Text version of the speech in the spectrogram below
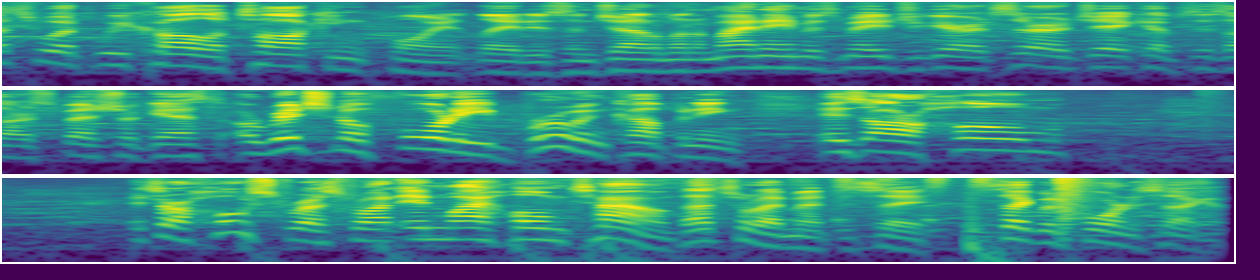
That's what we call a talking point, ladies and gentlemen. My name is Major Garrett. Sara Jacobs is our special guest. Original 40 Brewing Company is our home. It's our host restaurant in my hometown. That's what I meant to say. Segment four in a second.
